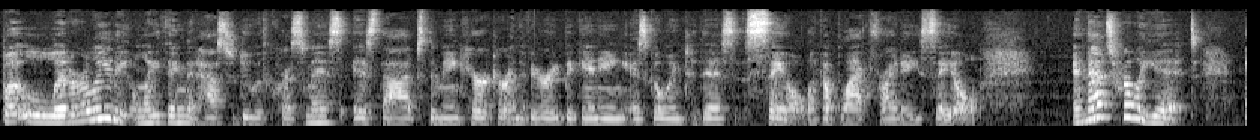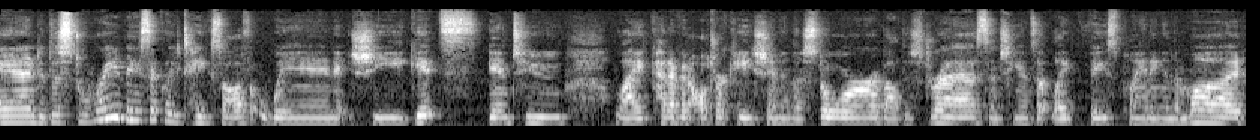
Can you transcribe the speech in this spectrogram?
But literally the only thing that has to do with Christmas is that the main character in the very beginning is going to this sale, like a Black Friday sale. And that's really it. And the story basically takes off when she gets into like kind of an altercation in the store about this dress and she ends up like face planting in the mud.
